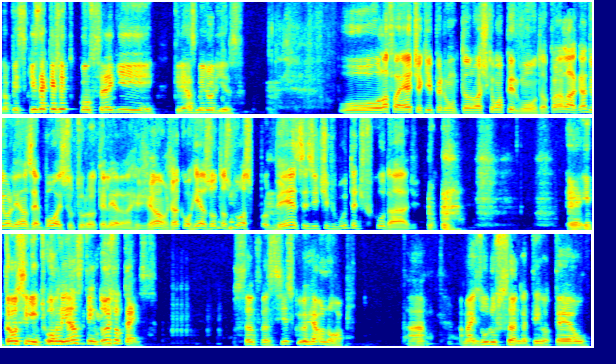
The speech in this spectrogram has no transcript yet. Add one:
Na pesquisa é que a gente consegue criar as melhorias. O Lafayette aqui perguntando, acho que é uma pergunta. Para largar de Orleans é boa a estrutura hoteleira na região? Já corri as outras duas vezes e tive muita dificuldade. É, então é o seguinte: Orleans tem dois hotéis. São Francisco e o Real Nobre, tá? Mas Uruçanga tem hotel,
